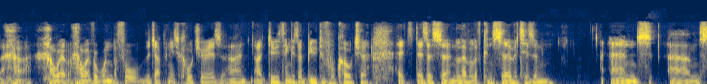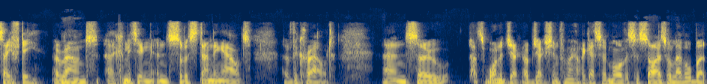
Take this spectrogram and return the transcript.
however, however wonderful the Japanese culture is, and I, I do think it's a beautiful culture. It's, there's a certain level of conservatism and um, safety around mm-hmm. uh, committing and sort of standing out of the crowd. And so that's one object, objection from, a, I guess, a more of a societal level. But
